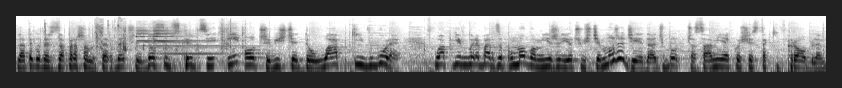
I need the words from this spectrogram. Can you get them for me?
dlatego też zapraszam serdecznie do subskrypcji i oczywiście do łapki w górę. Łapki w górę bardzo pomogą, jeżeli oczywiście możecie je dać, bo czasami jakoś jest taki problem,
